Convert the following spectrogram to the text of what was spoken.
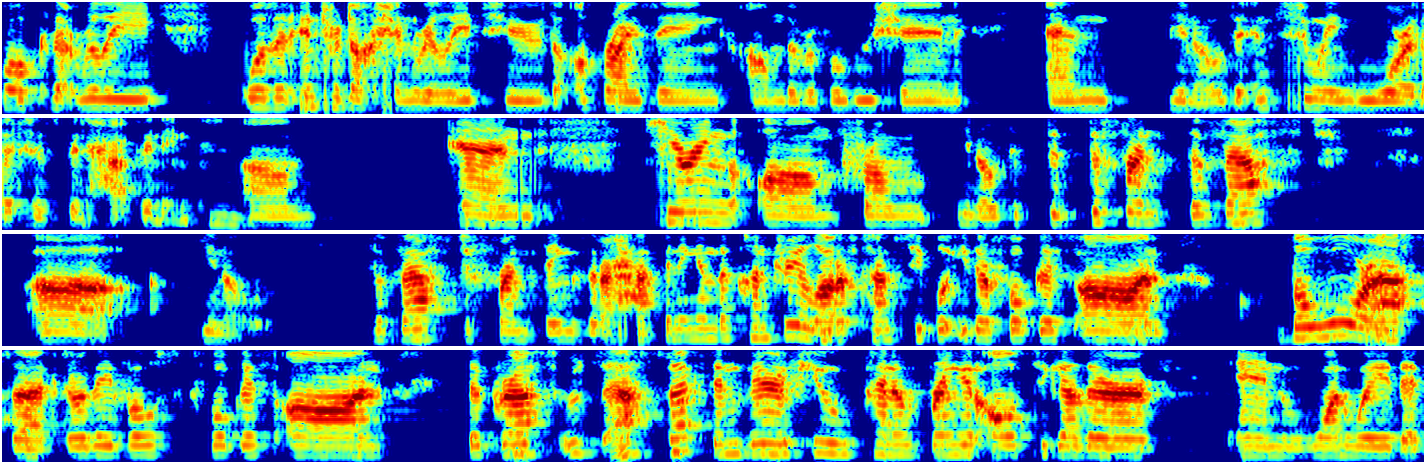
book that really was an introduction, really, to the uprising, um, the revolution, and you know, the ensuing war that has been happening. Mm. and hearing from you know the, the different, the vast uh, you know the vast different things that are happening in the country. A lot of times people either focus on the war aspect or they focus on the grassroots aspect, and very few kind of bring it all together in one way that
